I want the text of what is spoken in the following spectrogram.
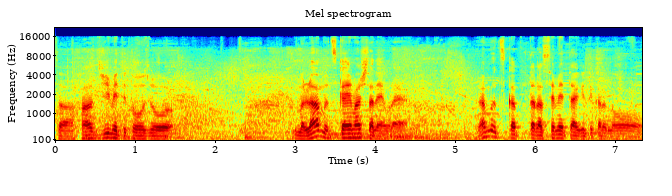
さあ初めて登場。今ラム使いましたねこれ。ラム使ったら攻めてあげてからの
